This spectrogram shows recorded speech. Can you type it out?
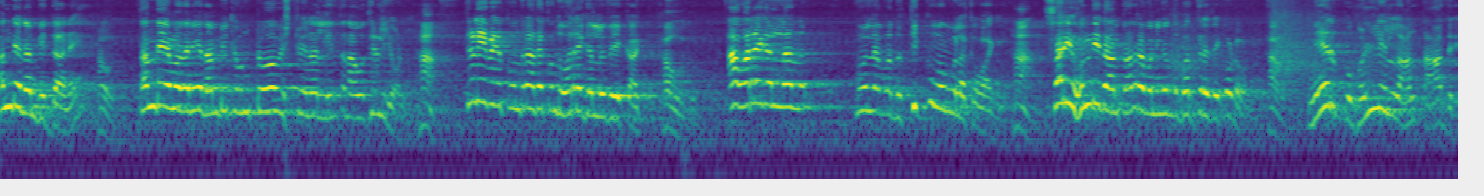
ತಂದೆ ನಂಬಿದ್ದಾನೆ. ಹೌದು. ತಂದೆಯ ಮಗನಿಗೆ ನಂಬಿಕೆ ಉಂಟೋ ವಿಷ್ಣುವಿನಲ್ಲಿ ಅಂತ ನಾವು ತಿಳಿಯೋಣ. ಹಾ. ತಿಳಿಬೇಕು ಅಂದ್ರೆ ಅದಕ್ಕೊಂದು ಹೊರೆಗಲ್ಲು ಬೇಕಾಗ್ತದೆ. ಹೌದು. ಆ ಹೊರೆಗಲ್ಲನ್ನು ಮೂಲವನ್ನು ತಿಕ್ಕುವ ಮೂಲಕವಾಗಿ ಹಾ. ಸರಿ ಹೊಂದಿದ ಅಂತಾದ್ರೆ ಅವನಿಗೊಂದು ಭದ್ರತೆ ಕೊಡೋಣ. ನೇರ್ಪು ನೇರ್ಪುಗೊಳ್ಳಿಲ್ಲ ಅಂತ ಆದ್ರೆ.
